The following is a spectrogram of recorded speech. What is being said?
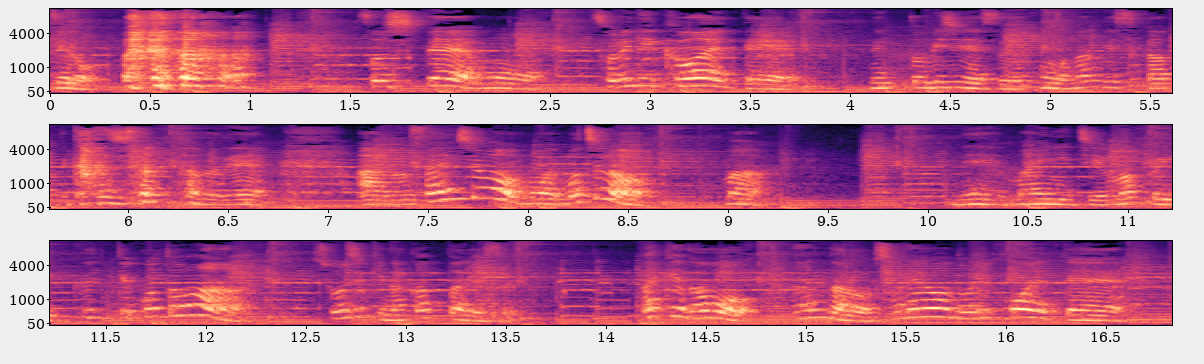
ゼロ。そしてもうそれに加えてネットビジネスもう何ですかって感じだったのであの最初はもうもちろんまあね毎日うまくいくってことは正直なかったです。だけどなんだろうそれを乗り越えて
